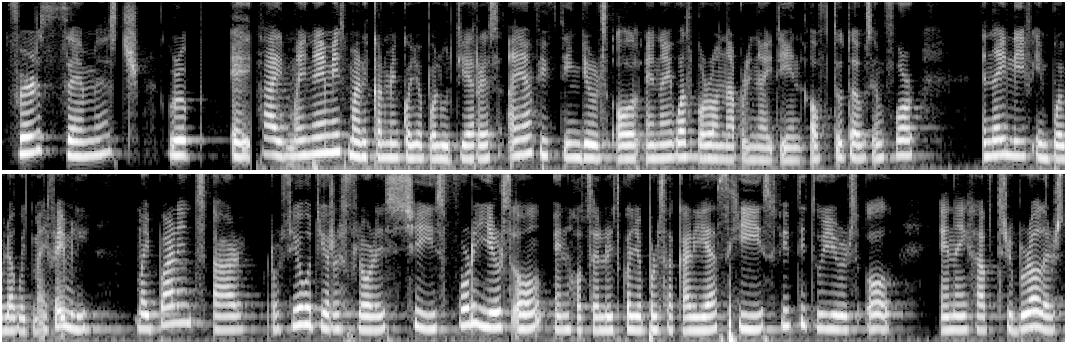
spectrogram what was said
first semester, group A. Hi, my name is María Carmen Coyopol Gutierrez. I am 15 years old and I was born on April 19 of 2004 and I live in Puebla with my family. My parents are Rocío Gutiérrez Flores, she is 40 years old, and José Luis Coyopol Zacarias, he is 52 years old, and I have three brothers.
